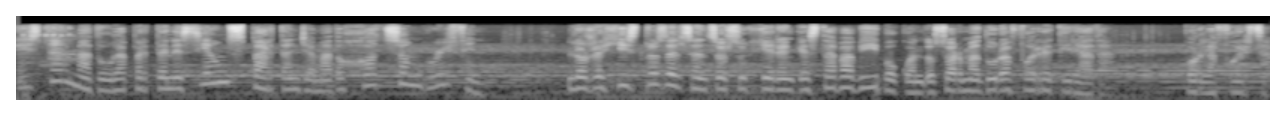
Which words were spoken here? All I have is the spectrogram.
Esta armadura pertenecía a un Spartan llamado Hudson Griffin. Los registros del sensor sugieren que estaba vivo cuando su armadura fue retirada, por la fuerza.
